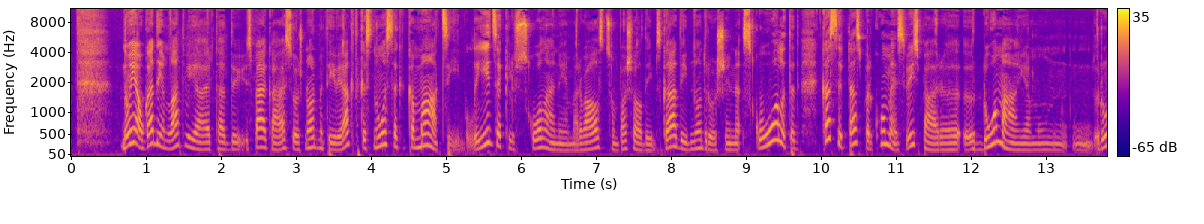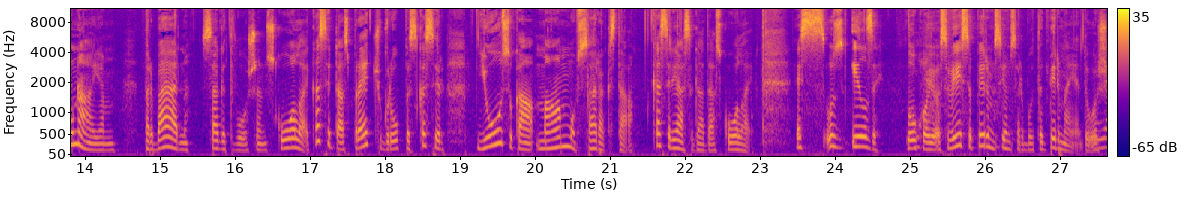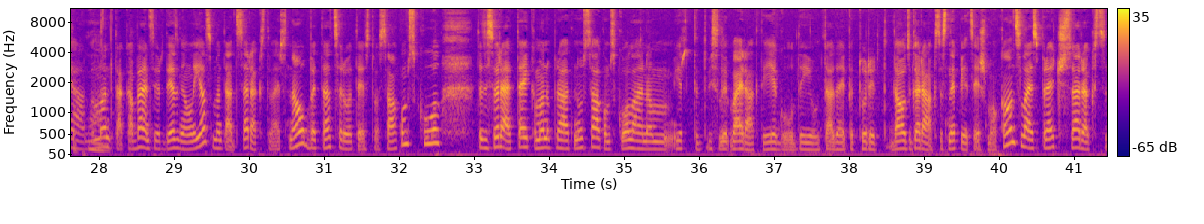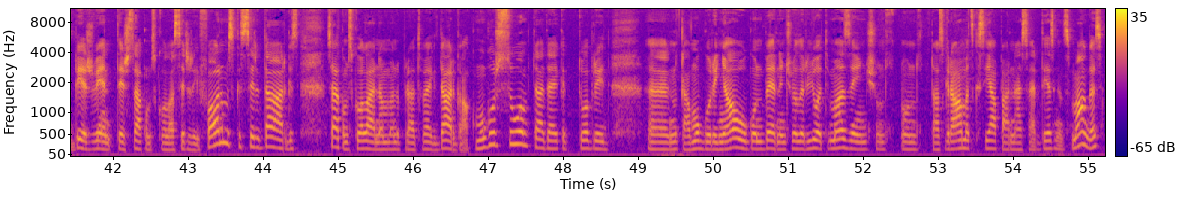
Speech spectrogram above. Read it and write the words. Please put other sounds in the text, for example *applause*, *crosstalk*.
Nu, jau gadiem Latvijā ir tādi spēkā esoši normatīvi akti, kas nosaka, ka mācību līdzekļus skolēniem ar valsts un pašvaldības gādību nodrošina skola. Tad kas ir tas, par ko mēs vispār domājam un runājam? Par bērna sagatavošanu skolai. Kas ir tās preču grupas, kas ir jūsu kā mammu sarakstā? Kas ir jāsagādā skolai? Es uz Ilzi lūkojos visu pirms jums, varbūt tad pirmajai došu. Jā, nu, man tā kā bērns ir diezgan liels, man tāda saraksta vairs nav, bet atceroties to sākuma skolu, tad es varētu teikt, ka, manuprāt, nu, sākuma skolēnam ir visvairāk tie ieguldījumi, tādēļ, ka tur ir daudz garāks tas nepieciešamo kancelēs preču saraksts. Bieži vien tieši sākuma skolās ir arī formas, kas ir dārgas. Sākuma skolēnam, manuprāt, vajag dārgāku mugursomu, tādēļ, ka tobrīd nu, tā muguriņa aug un bērniņš vēl ir ļoti maziņš un, un tās grāmatas, kas jāpārnēsā, ir diezgan smagas smagas.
